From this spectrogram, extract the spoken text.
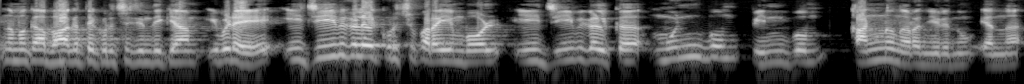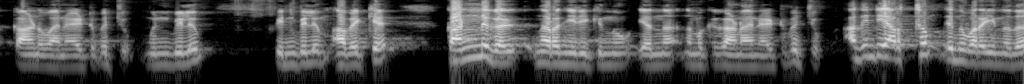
നമുക്ക് ആ ഭാഗത്തെക്കുറിച്ച് ചിന്തിക്കാം. ഇവിടെ ഈ ജീവികളെ കുറിച്ച് പറയുമ്പോൾ ഈ ജീവികൾക്ക് മുൻപും പിൻപും കണ്ണ് നിറഞ്ഞിരുന്നു എന്ന് കാണുവാനായിട്ട് പറ്റും. മുൻപിലും പിൻപിലും അവയ്ക്ക് കണ്ണുകൾ നിറഞ്ഞിരിക്കുന്നു എന്ന് നമുക്ക് കാണാനായിട്ട് പറ്റും. അതിന്റെ അർത്ഥം എന്ന് പറയുന്നത്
